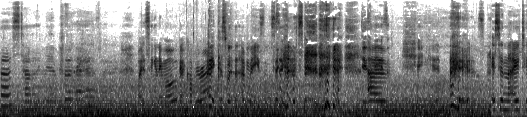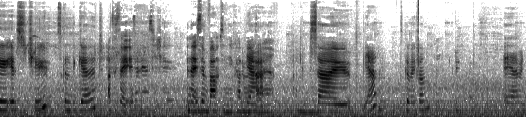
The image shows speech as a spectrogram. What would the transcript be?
first time in forever. Won't sing anymore, we'll get copyright because we're amazing singers. Um, shaking. it's in the O2 Institute, it's gonna be good. I have to say, is it the institute? No, it's in Vamps in the academy. Yeah. Isn't it? So, yeah, it's gonna be fun. In.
